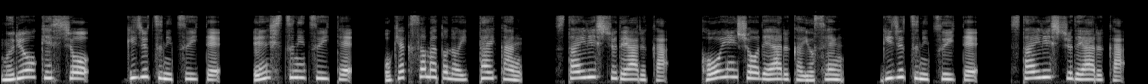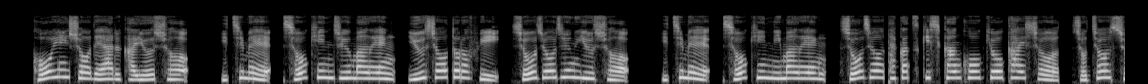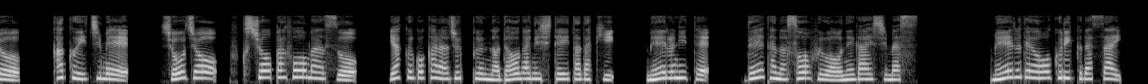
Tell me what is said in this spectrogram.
無料決勝、技術について、演出について、お客様との一体感、スタイリッシュであるか、好印象であるか予選、技術について、スタイリッシュであるか、好印象であるか優勝、1名、賞金10万円、優勝トロフィー、賞状準優勝、1名、賞金2万円、賞状高槻市観光協会賞、所長賞、各1名、賞状、副賞パフォーマンスを、約5から10分の動画にしていただき、メールにて、データの送付をお願いします。メールでお送りください。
